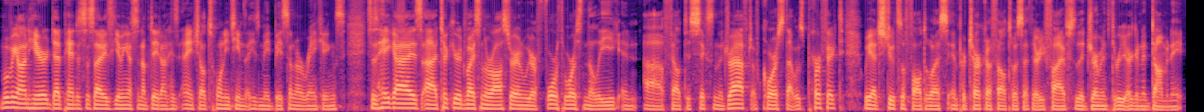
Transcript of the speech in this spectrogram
Moving on here, Dead Panda Society is giving us an update on his NHL 20 team that he's made based on our rankings. He says, Hey guys, uh, I took your advice on the roster and we are fourth worst in the league and uh, fell to sixth in the draft. Of course, that was perfect. We had Stützle fall to us and Peterka fell to us at 35, so the German three are going to dominate.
